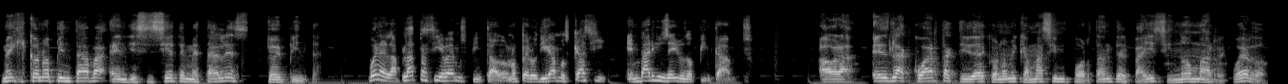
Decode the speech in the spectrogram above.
México no pintaba en 17 metales que hoy pinta. Bueno, la plata sí ya habíamos pintado, ¿no? Pero digamos casi en varios de ellos no pintamos. Ahora, es la cuarta actividad económica más importante del país, si no mal recuerdo.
